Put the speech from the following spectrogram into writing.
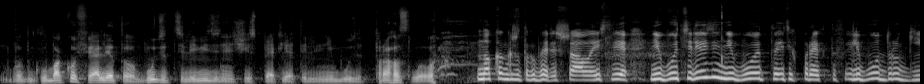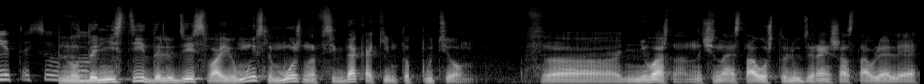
вот, глубоко фиолетово, будет телевидение через пять лет или не будет, право слово. Но как же тогда решала, если не будет телевидения, не будет этих проектов, или будут другие? То есть... Ну, донести до людей свою мысль можно всегда каким-то путем. Э, неважно, начиная с того, что люди раньше оставляли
